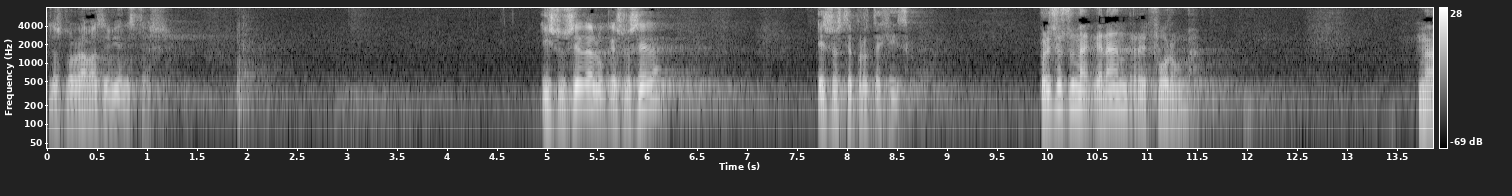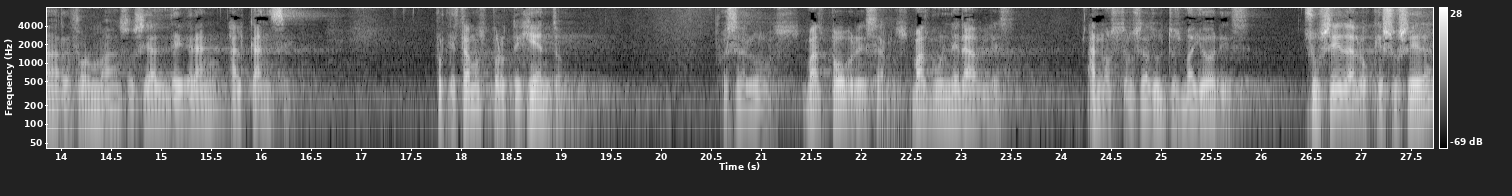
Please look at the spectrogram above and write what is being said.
los programas de bienestar. Y suceda lo que suceda, eso esté protegido. Por eso es una gran reforma, una reforma social de gran alcance, porque estamos protegiendo pues a los más pobres, a los más vulnerables, a nuestros adultos mayores, suceda lo que suceda,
